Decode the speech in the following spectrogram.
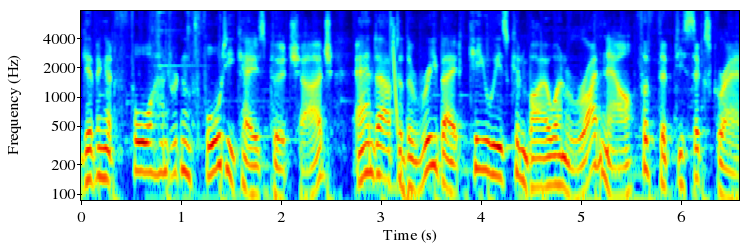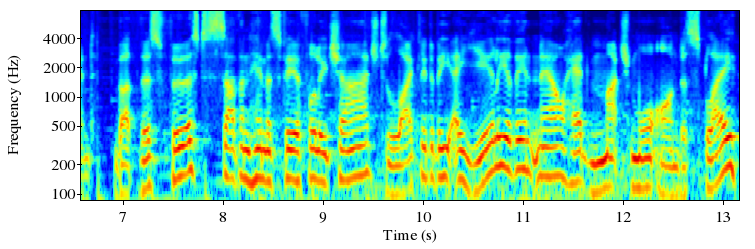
giving it 440 k's per charge, and and after the rebate, Kiwis can buy one right now for 56 grand. But this first Southern Hemisphere fully charged, likely to be a yearly event now, had much more on display,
